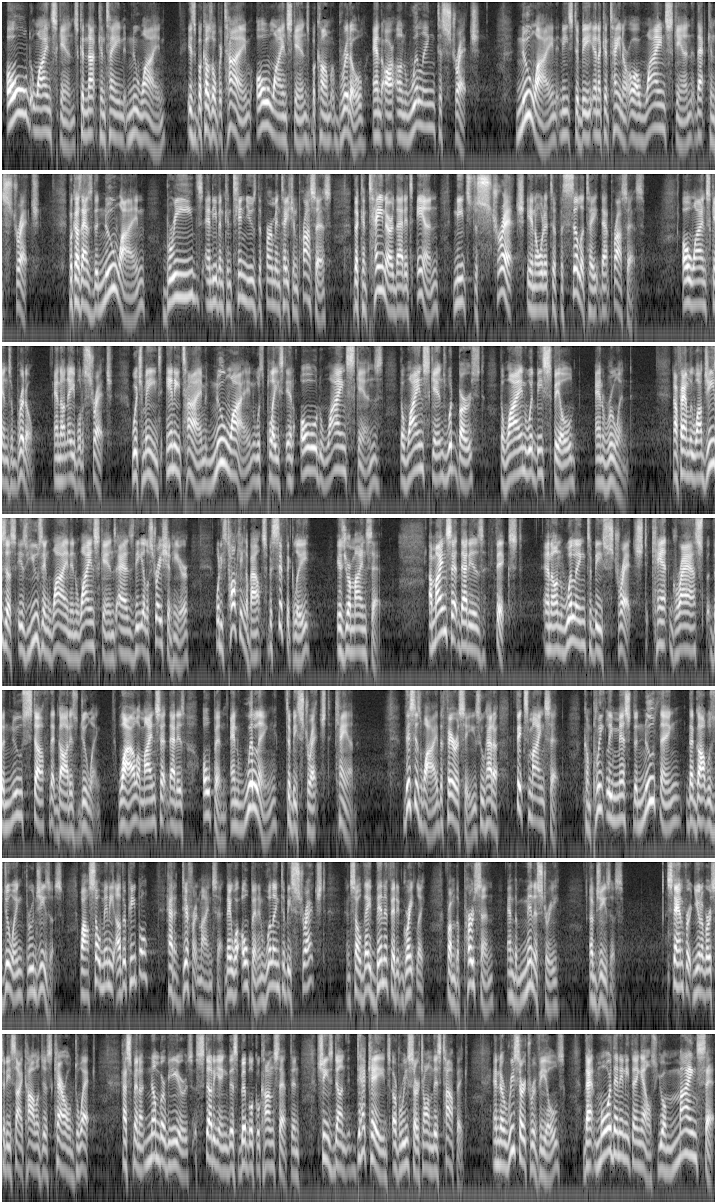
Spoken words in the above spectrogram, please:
old wineskins could not contain new wine is because over time, old wineskins become brittle and are unwilling to stretch. New wine needs to be in a container or a wineskin that can stretch. Because as the new wine breathes and even continues the fermentation process, the container that it's in needs to stretch in order to facilitate that process. Old wineskins are brittle and unable to stretch, which means any time new wine was placed in old wineskins, the wineskins would burst, the wine would be spilled and ruined. Now, family, while Jesus is using wine and wineskins as the illustration here, what he's talking about specifically is your mindset. A mindset that is fixed and unwilling to be stretched, can't grasp the new stuff that God is doing while a mindset that is open and willing to be stretched can. This is why the Pharisees, who had a fixed mindset, completely missed the new thing that God was doing through Jesus, while so many other people had a different mindset. They were open and willing to be stretched, and so they benefited greatly from the person and the ministry of Jesus. Stanford University psychologist Carol Dweck has spent a number of years studying this biblical concept, and she's done decades of research on this topic. And her research reveals that more than anything else, your mindset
